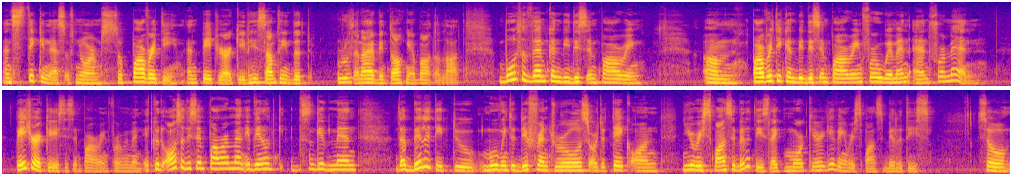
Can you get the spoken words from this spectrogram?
and stickiness of norms. So, poverty and patriarchy. This is something that Ruth and I have been talking about a lot. Both of them can be disempowering. Um, poverty can be disempowering for women and for men. Patriarchy is disempowering for women. It could also disempower men if they don't it doesn't give men the ability to move into different roles or to take on new responsibilities like more caregiving responsibilities. So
